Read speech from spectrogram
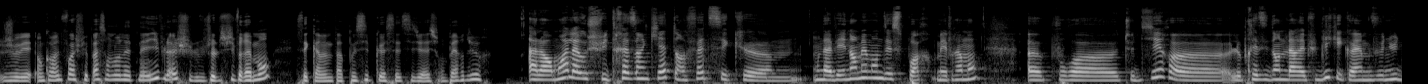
je vais encore une fois, je fais pas semblant d'être naïve là, je, je le suis vraiment. C'est quand même pas possible que cette situation perdure. Alors moi, là où je suis très inquiète, en fait, c'est que euh, on avait énormément d'espoir, mais vraiment, euh, pour euh, te dire, le président de la République est quand même venu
